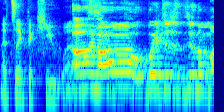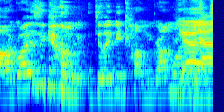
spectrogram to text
It's like the cute one. Oh, I'm Oh wait, does, do the Mogwais become? Do they become Gremlins? Yes,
